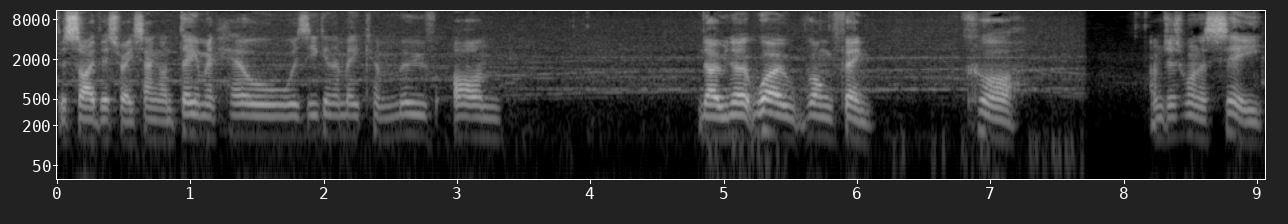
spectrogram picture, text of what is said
decide this race. Hang on, Damon Hill, is he going to make a move on? No, no, whoa, wrong thing. Cool. I just want to see.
